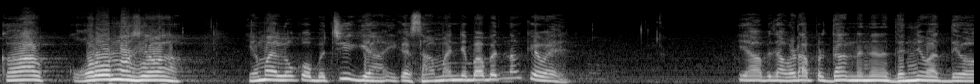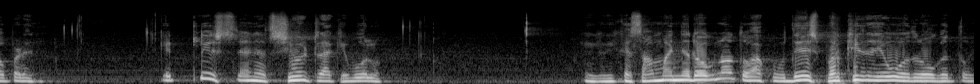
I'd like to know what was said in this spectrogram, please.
કાળ કોરોના જેવા એમાં લોકો બચી ગયા. એ કાંઈ સામાન્ય બાબત ન કહેવાય. એ આ બધા વડાપ્રધાનને એને ધન્યવાદ દેવા પડે. કેટલી એને શિવટ રાખી બોલો. કાંઈ સામાન્ય રોગ નહોતો. આખું દેશ ભરખી જાય એવો રોગ હતો.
